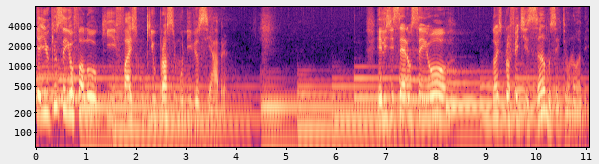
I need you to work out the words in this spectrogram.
E aí, o que o Senhor falou que faz com que o próximo nível se abra? Eles disseram: Senhor, nós profetizamos em Teu nome.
